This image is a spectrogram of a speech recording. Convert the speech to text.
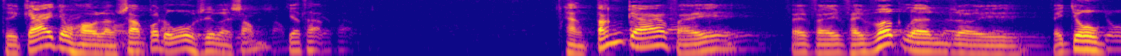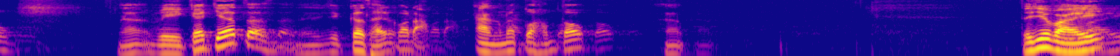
thì cá trong hồ làm sao có đủ oxy mà sống? Chết hết. Hàng tấn cá phải phải phải phải vớt lên rồi phải chôn. Đó, vì cá chết đó, cơ thể nó có độc ăn nó có không tốt. Đó. thì như vậy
